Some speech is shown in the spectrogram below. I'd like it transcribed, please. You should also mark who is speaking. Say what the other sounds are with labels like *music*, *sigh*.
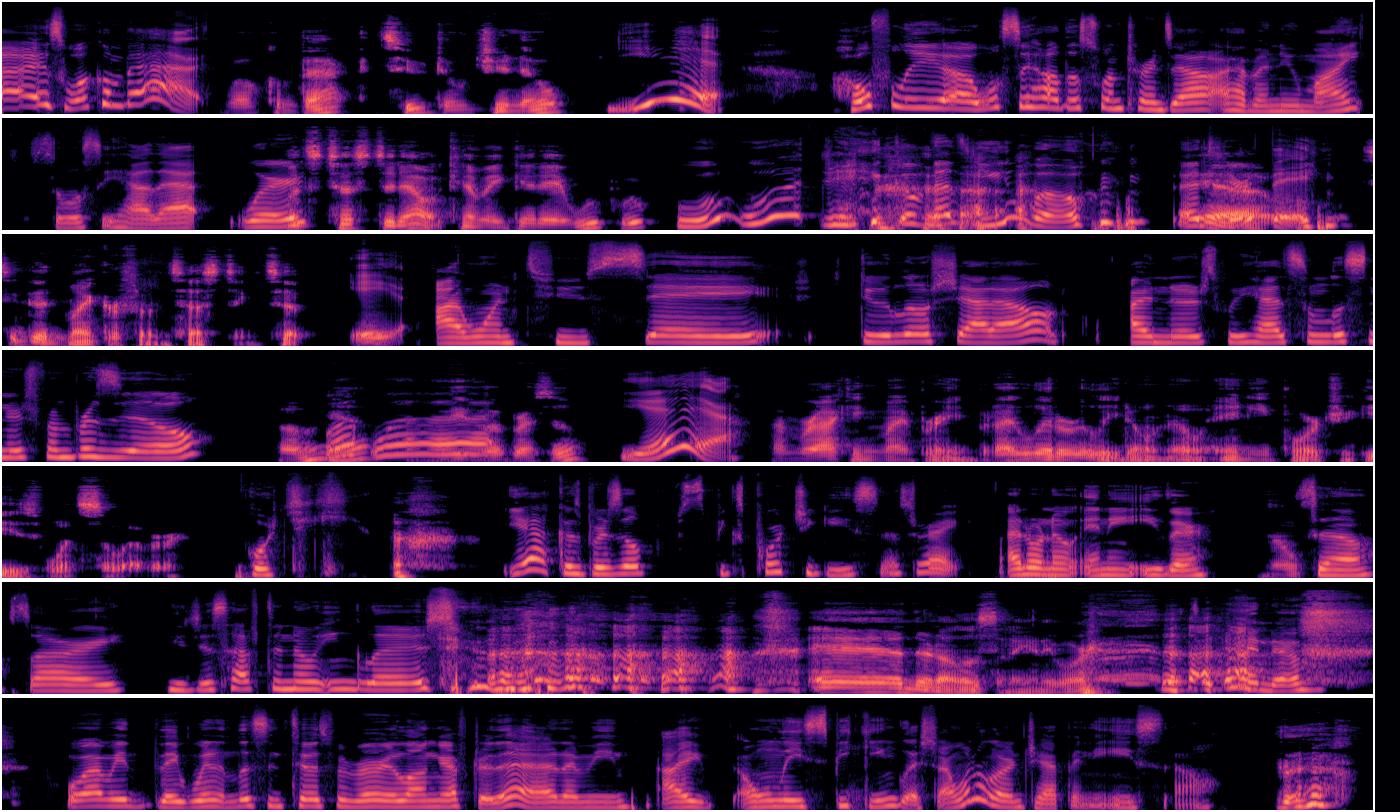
Speaker 1: Guys, welcome back.
Speaker 2: Welcome back to Don't You Know?
Speaker 1: Yeah. Hopefully, uh, we'll see how this one turns out. I have a new mic, so we'll see how that works.
Speaker 2: Let's test it out. Can we get a whoop whoop?
Speaker 1: Whoop woot, *laughs* Jacob, that's *laughs* you, Bo. *laughs* that's
Speaker 2: yeah,
Speaker 1: your thing.
Speaker 2: It's a good microphone testing tip.
Speaker 1: Yeah. I want to say, do a little shout out. I noticed we had some listeners from Brazil.
Speaker 2: Oh, yeah.
Speaker 1: What? What?
Speaker 2: Viva Brazil.
Speaker 1: Yeah.
Speaker 2: I'm racking my brain, but I literally don't know any Portuguese whatsoever.
Speaker 1: Portuguese. Yeah, because Brazil speaks Portuguese. That's right. I don't know any either.
Speaker 2: Nope.
Speaker 1: So, sorry. You just have to know English. *laughs*
Speaker 2: and they're not listening anymore. *laughs*
Speaker 1: I know. *laughs* Well, I mean, they wouldn't listen to us for very long after that. I mean, I only speak English. I want to learn Japanese, though.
